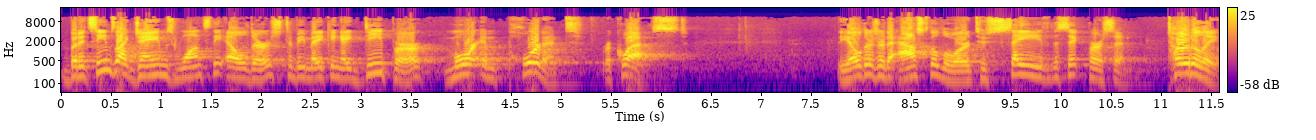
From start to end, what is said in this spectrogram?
But it seems like James wants the elders to be making a deeper, more important request. The elders are to ask the Lord to save the sick person totally,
